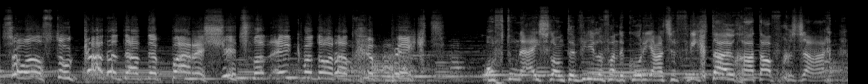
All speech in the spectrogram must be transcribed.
Zoals toen Canada de parachutes van Ecuador had gepikt. Of toen IJsland de wielen van de Koreaanse vliegtuigen had afgezaagd.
